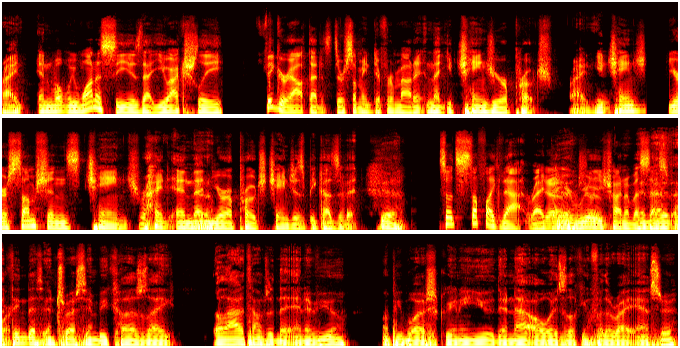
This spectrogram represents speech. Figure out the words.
right? And what we want to see is that you actually figure out that it's, there's something different about it, and that you change your approach, right? You mm-hmm. change your assumptions change, right? And then Yeah. your approach changes because of it. Yeah. So it's stuff like that, right? Yeah, that you're sure. really trying to And assess I, for. I think that's interesting because like a lot of times in the interview, when people are screening you, they're not always looking for the right answer.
